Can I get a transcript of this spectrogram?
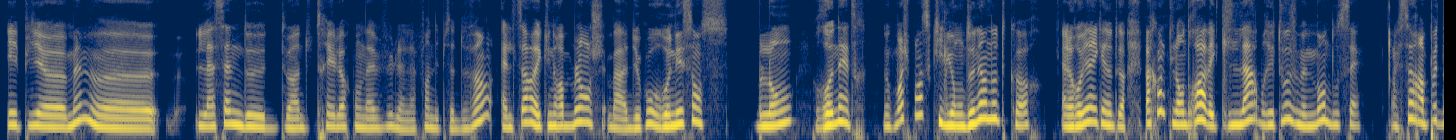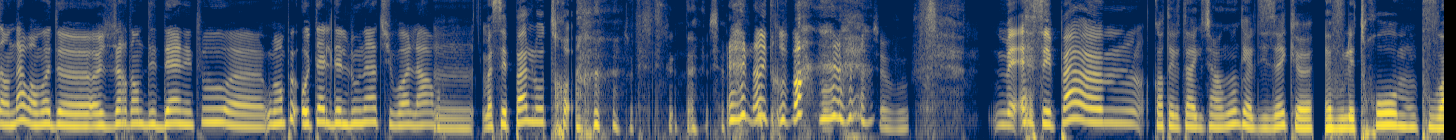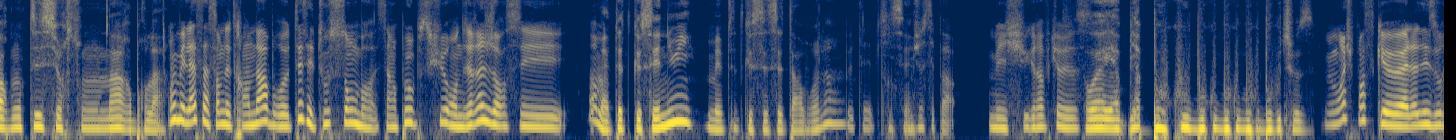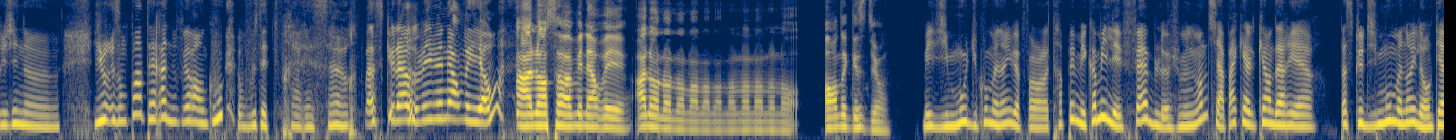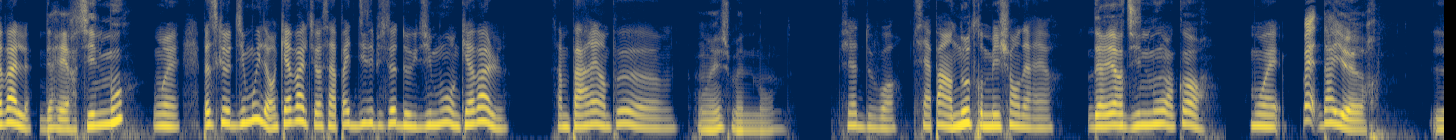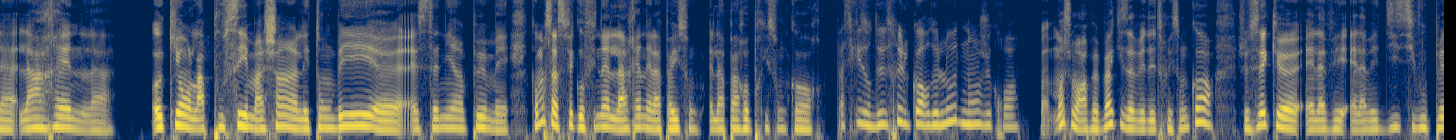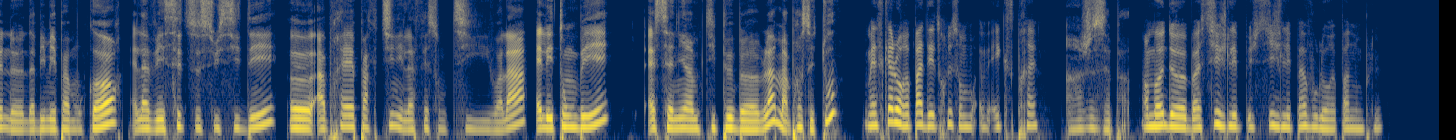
Et puis euh, même euh, la scène de, de- du trailer qu'on a vu là, à la fin de l'épisode 20 elle sort avec une robe blanche. Bah du coup renaissance. Blanc renaître. Donc moi je pense qu'ils lui ont donné un autre corps. Elle revient avec un autre corps. Par contre l'endroit avec l'arbre et tout je me demande où c'est. Elle sort un peu d'un arbre en mode euh, jardin d'Éden et tout ou un peu hôtel del Luna tu vois l'arbre. Hum, bah c'est pas l'autre. non il trouve pas. J'avoue. Mais c'est pas euh, quand elle était avec Jang elle disait que elle voulait trop mon- pouvoir monter sur son arbre là. Oui, mais là, ça semble être un arbre, tu sais, c'est tout sombre, c'est un peu obscur, on dirait, genre, c'est. Non, mais peut-être que c'est nuit, mais peut-être que c'est cet arbre là. Peut-être. Qui sait Je sais pas. Mais je suis grave curieuse. Ouais, il y a, y a beaucoup, beaucoup, beaucoup, beaucoup, beaucoup de choses. Mais moi, je pense qu'elle a des origines. euh, Ils ils ont pas intérêt à nous faire un coup. Vous êtes frères et sœurs. Parce que là, je vais m'énerver, hein. Ah non, ça va m'énerver. Ah non, non, non, non, non, non, non, non, non, non, non. Hors de question. Mais Jimou, du coup, maintenant, il va falloir l'attraper. Mais comme il est faible, je me demande s'il n'y a pas quelqu'un derrière. Parce que Jimou, maintenant, il est en cavale. Derrière Jinmu Ouais. Parce que Jimou, il est en cavale, tu vois. Ça va pas être 10 épisodes de Jimou en cavale. Ça me paraît un peu. euh, Ouais, je me demande. J'ai hâte de voir. S'il n'y a pas un autre méchant derrière. Derrière Jinmu encore? Ouais. Mais d'ailleurs, la, la reine, là. Ok, on l'a poussée, machin, elle est tombée, euh, elle saignait un peu, mais comment ça se fait qu'au final, la reine, elle a pas, eu son, elle a pas repris son corps? Parce qu'ils ont détruit le corps de l'autre, non, je crois. Bah, Moi, je me rappelle pas qu'ils avaient détruit son corps. Je sais qu'elle avait, elle avait dit, s'il vous plaît, ne- n'abîmez pas mon corps. Elle avait essayé de se suicider. Euh, après, Park Jin, il a fait son petit, voilà. Elle est tombée, elle saignait un petit peu, blablabla, mais après, c'est tout. Mais est-ce qu'elle aurait pas détruit son exprès? Ah, je sais pas. En mode, euh, bah si je l'ai si je l'ai pas, vous l'aurez pas non plus.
